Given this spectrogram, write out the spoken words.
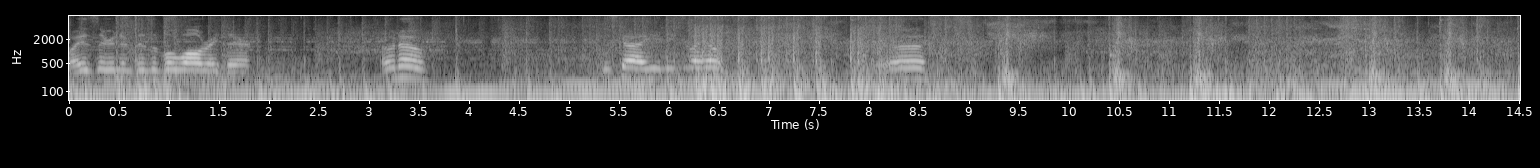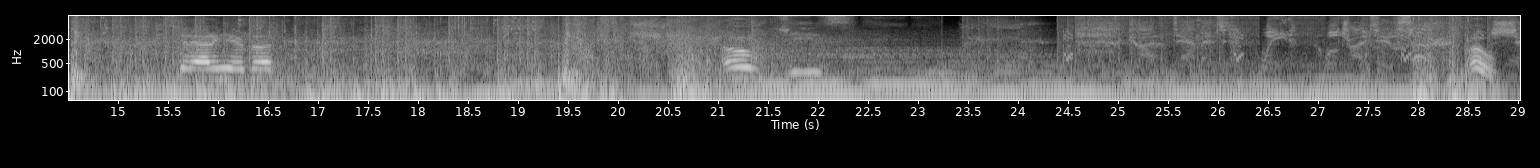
Why is there an invisible wall right there? Oh no. This guy, he needs my help. Uh. Get out of here, bud. Oh, Shit.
